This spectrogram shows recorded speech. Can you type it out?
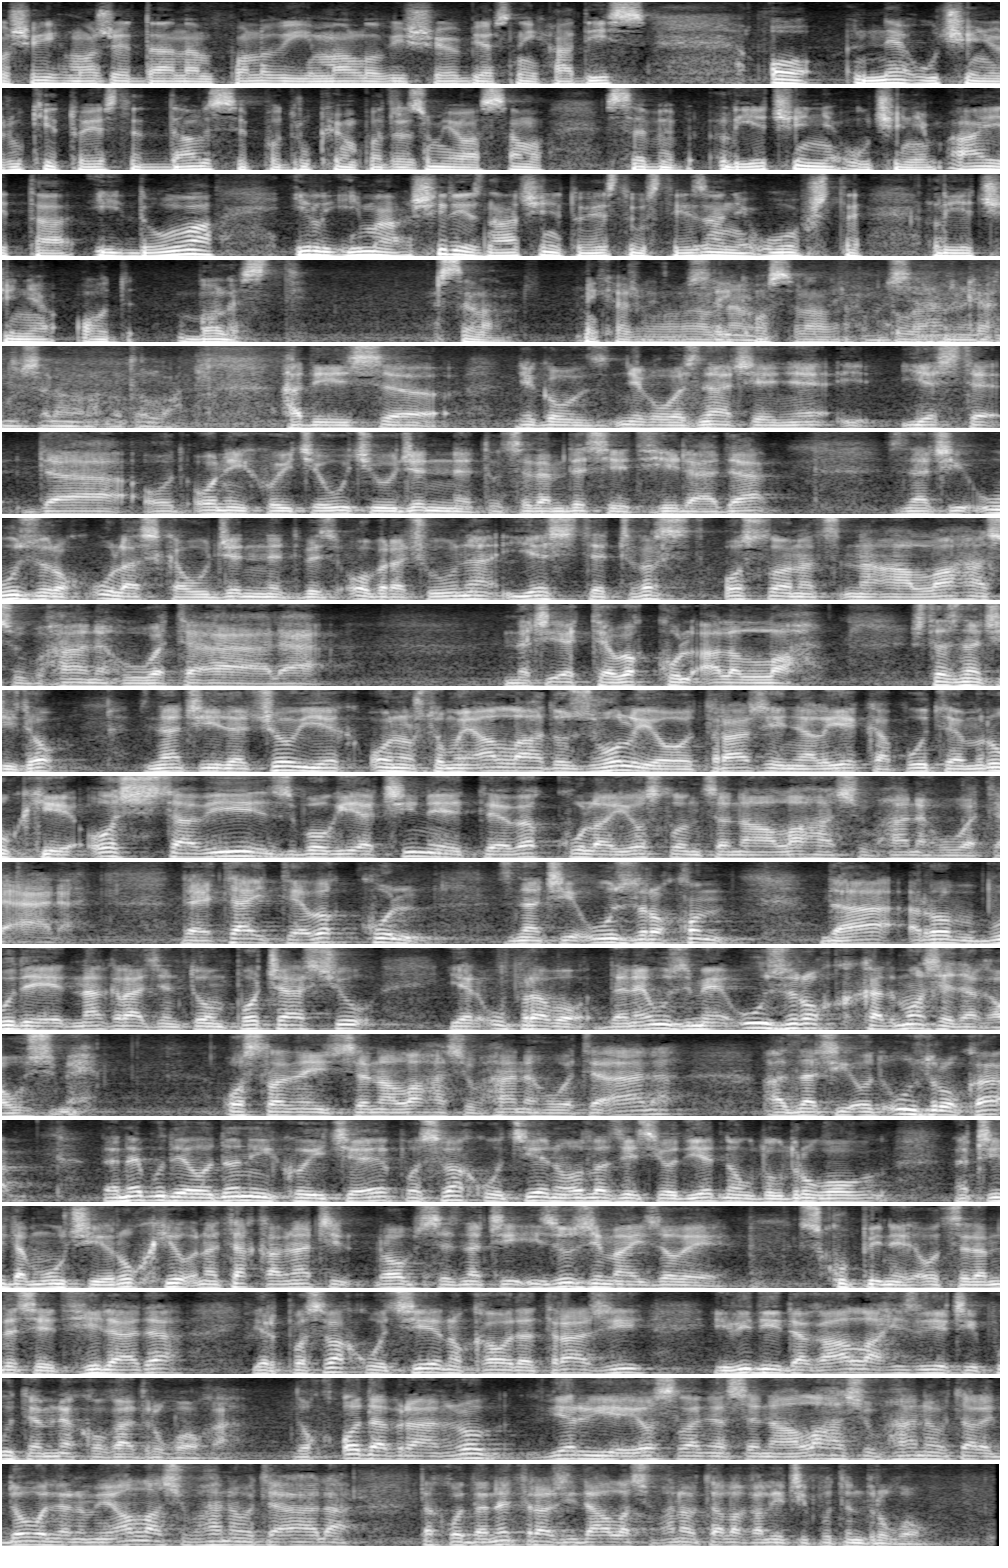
ako šejih može da nam ponovi i malo više objasni hadis o neučenju ruke, to jeste da li se pod rukijom podrazumijeva samo sebe liječenje učenjem ajeta i dova ili ima širije značenje, to jeste ustezanje uopšte liječenja od bolesti. Selam. Mi kažemo alaikum salam rahmatullah. Hadis, uh, njegov, njegovo značenje jeste da od onih koji će ući u džennet od 70.000 znači uzrok ulaska u džennet bez obračuna jeste čvrst oslonac na Allaha subhanahu wa ta'ala. Znači et tevakkul ala Allah. Šta znači to? znači da čovjek ono što mu je Allah dozvolio od traženja lijeka putem ruke ostavi zbog jačine tevakkula i oslonca na Allaha subhanahu wa ta'ala. Da je taj tevakkul znači uzrokom da rob bude nagrađen tom počašću jer upravo da ne uzme uzrok kad može da ga uzme. Oslanajući se na Allaha subhanahu wa ta'ala a znači od uzroka da ne bude od onih koji će po svaku cijenu odlazeći od jednog do drugog znači da mu uči ruhju na takav način rob se znači izuzima iz ove skupine od 70.000 jer po svaku cijenu kao da traži i vidi da ga Allah izliječi putem nekoga drugoga dok odabran rob vjeruje i oslanja se na Allaha subhanahu wa ta'ala dovoljan nam je Allah subhanahu wa ta'ala tako da ne traži da Allah subhanahu wa ta'ala ga liči putem drugog.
